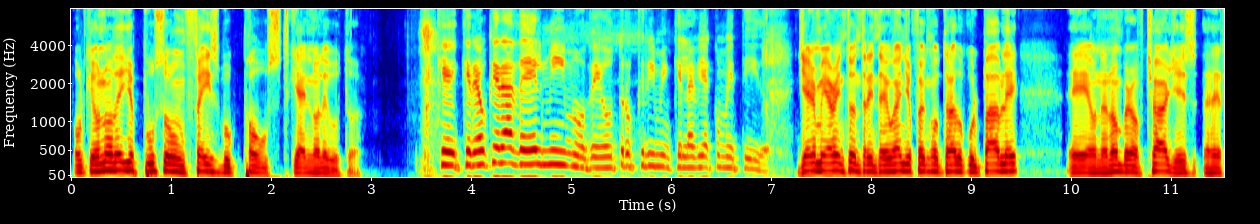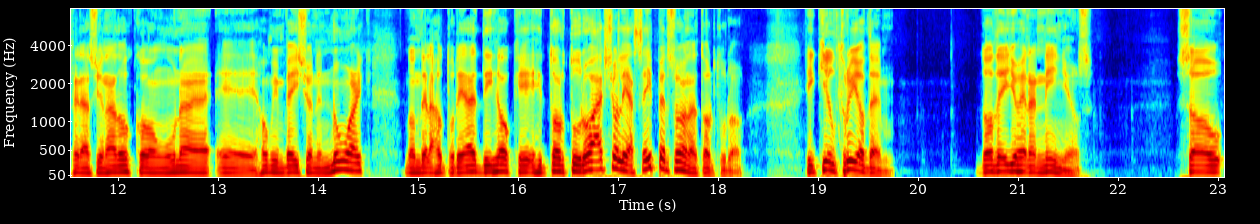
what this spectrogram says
Porque uno de ellos puso un Facebook post que a él no le gustó. Que creo que era de él mismo, de otro crimen que él había cometido. Jeremy Arrington, 31 años, fue encontrado culpable eh, on a number of charges eh, relacionados con una eh, home invasion en Newark, donde las autoridades dijo que torturó, actually, a seis personas torturó. He killed three of them. Dos de ellos eran niños. So,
